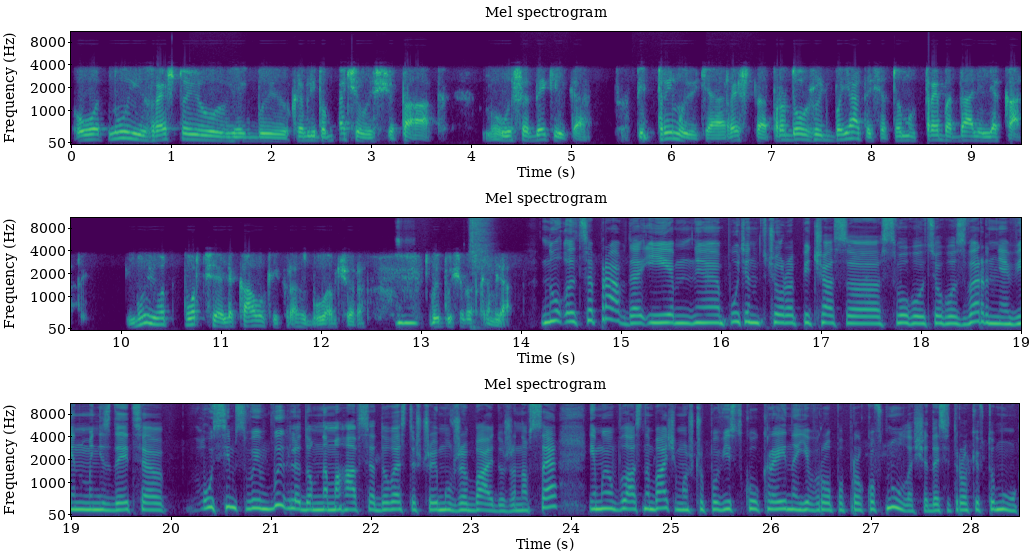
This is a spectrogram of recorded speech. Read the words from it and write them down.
От ну і зрештою, якби в Кремлі побачили, що так, ну лише декілька підтримують, а решта продовжують боятися, тому треба далі лякати. Ну і от порція лякалок якраз була вчора випущена з Кремля. Ну е, це правда, і е, Путін вчора під час е, свого цього звернення він мені здається усім своїм виглядом намагався довести, що йому вже байдуже на все. І ми власне бачимо, що повістку України Європа проковтнула ще 10 років тому.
